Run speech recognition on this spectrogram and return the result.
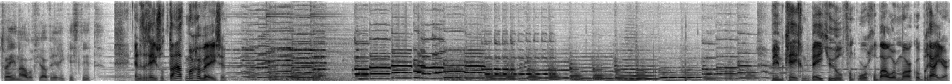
Tweeënhalf jaar werk is dit. En het resultaat mag er wezen. Wim kreeg een beetje hulp van orgelbouwer Marco Breyer.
